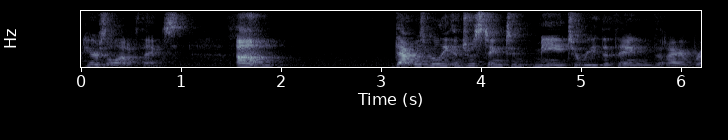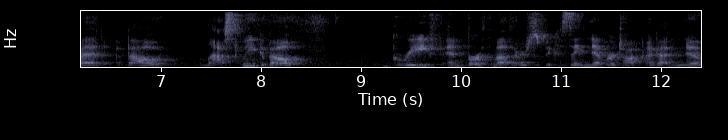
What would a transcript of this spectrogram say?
here's a lot of things um, that was really interesting to me to read the thing that i read about last week about grief and birth mothers because they never talked. I got no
